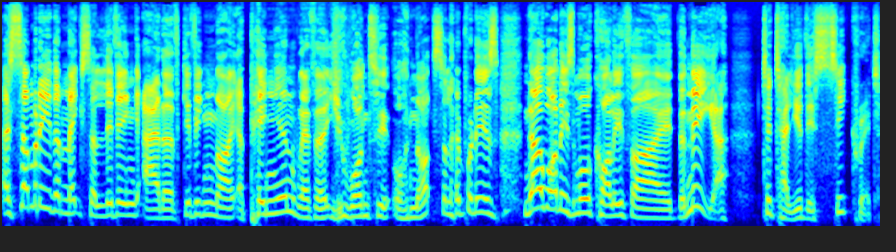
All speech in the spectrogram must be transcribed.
As somebody that makes a living out of giving my opinion, whether you want it or not, celebrities, no one is more qualified than me uh, to tell you this secret.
